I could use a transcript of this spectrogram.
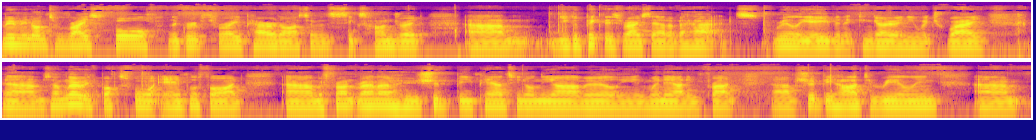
Moving on to race four, the Group 3 Paradise over the 600. Um, you can pick this race out of a hat. It's really even. It can go any which way. Um, so I'm going with box four amplified. Um, a front runner who should be pouncing on the arm early and went out in front. Um, should be hard to reel in. Um,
